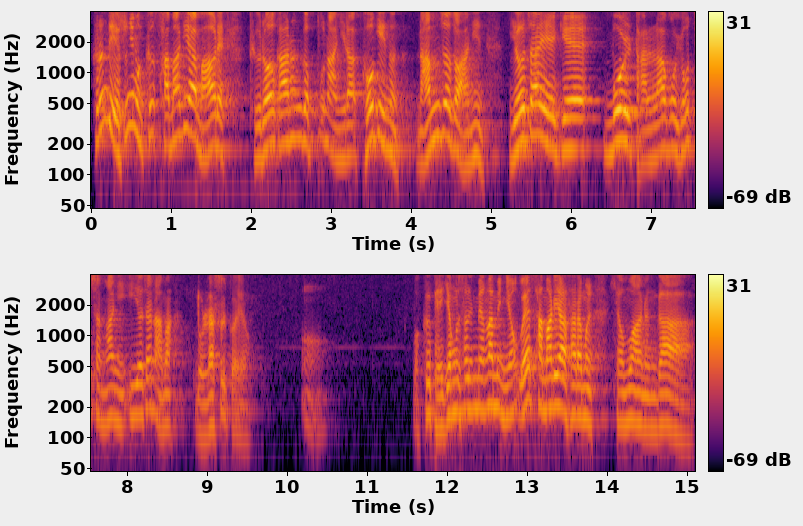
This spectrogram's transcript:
그런데 예수님은 그 사마리아 마을에 들어가는 것뿐 아니라 거기는 남자도 아닌 여자에게 뭘 달라고 요청하니 이 여자는 아마 놀랐을 거예요. 어. 뭐그 배경을 설명하면요. 왜 사마리아 사람을 혐오하는가?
